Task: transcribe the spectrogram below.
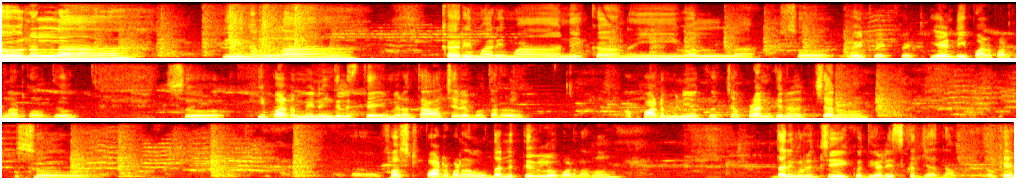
ఓ నల్లా నీ నల్లా కరిమరి మానిక నీ వల్ల. సో వెయిట్ వెయిట్ వెయిట్ ఏంటి ఈ పాట పాడుతున్నారు కావద్దు సో ఈ పాట మీనింగ్ తెలిస్తే మీరంతా ఆశ్చర్యపోతారు. ఆ పాట మీనింగ్ చెప్పడానికి నేను వచ్చాను. సో ఫస్ట్ పాట పడదాము దాన్ని తెలుగులో పడదాము. దాని గురించి కొద్దిగా డిస్కస్ చేద్దాం ఓకే?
